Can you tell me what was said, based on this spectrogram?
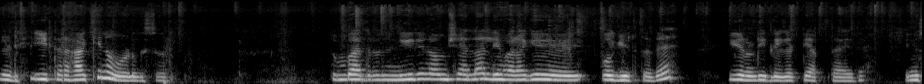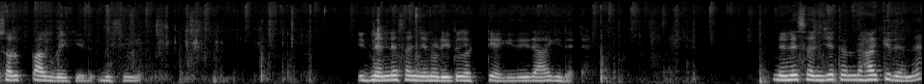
ನೋಡಿ, ಈ ಥರ ಹಾಕಿ ನಾವು ಒಣಗಿಸೋದು. ತುಂಬ ಅದರಲ್ಲಿ ನೀರಿನ ಅಂಶ ಎಲ್ಲ ಅಲ್ಲಿ ಹೊರಗೆ ಹೋಗಿರ್ತದೆ. ಈಗ ನೋಡಿ ಇಲ್ಲಿ ಗಟ್ಟಿ ಆಗ್ತಾ ಇದೆ. ಇನ್ನು ಸ್ವಲ್ಪ ಆಗಬೇಕು ಇದು ಬಿಸಿಗೆ. ಇದು ನೆನ್ನೆ ಸಂಜೆ ನೋಡಿ, ಇದು ಗಟ್ಟಿಯಾಗಿದೆ, ಇದಾಗಿದೆ. ನೆನ್ನೆ ಸಂಜೆ ತಂದು ಹಾಕಿದ್ದೇನೆ.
